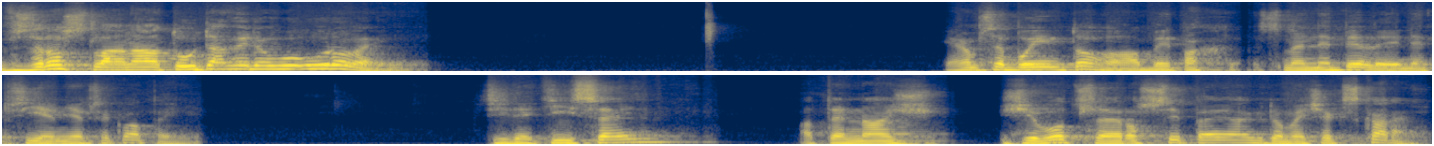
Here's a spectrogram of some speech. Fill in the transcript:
vzrostla na tu Davidovou úroveň. Jenom se bojím toho, aby pak jsme nebyli nepříjemně překvapeni. Přijde tíseň a ten náš život se rozsype jak domeček z karet.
